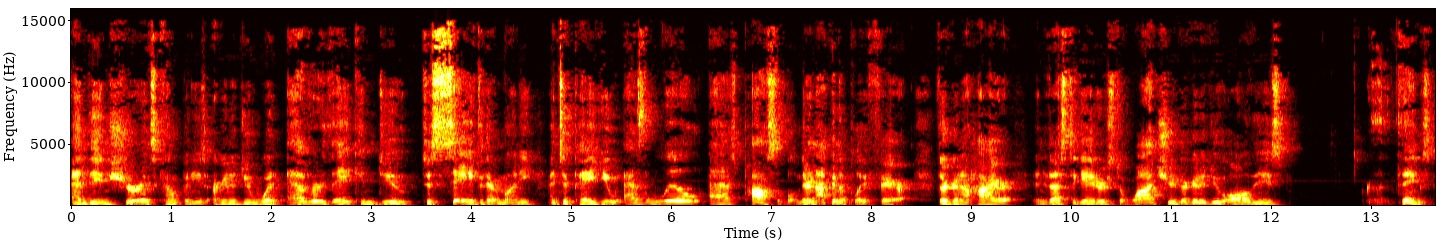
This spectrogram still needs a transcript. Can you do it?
And the insurance companies are going to do whatever they can do to save their money and to pay you as little as possible. They're not going to play fair. They're going to hire investigators to watch you. They're going to do all these uh, things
